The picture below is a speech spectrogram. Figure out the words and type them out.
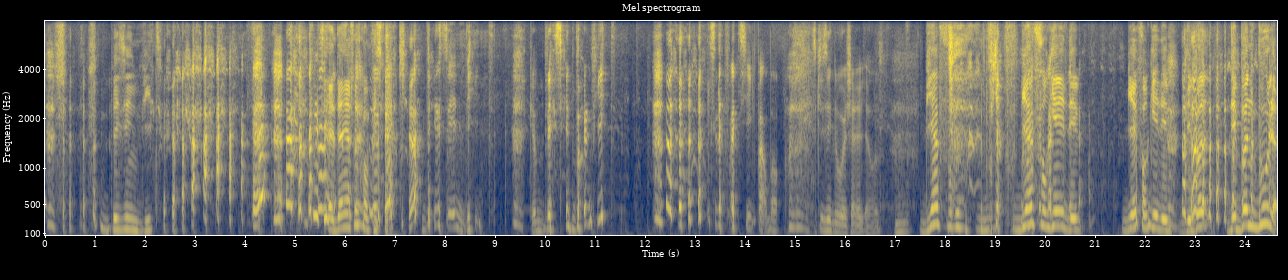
Baiser une bite. c'est la dernière chose qu'on puisse faire. Baiser une bite. Comme baiser une bonne bite. C'est la fatigue, pardon. Excusez-nous, chérie bien four- Bien bien fourguer des. Bien fourguer des, des, bonnes, des bonnes boules.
